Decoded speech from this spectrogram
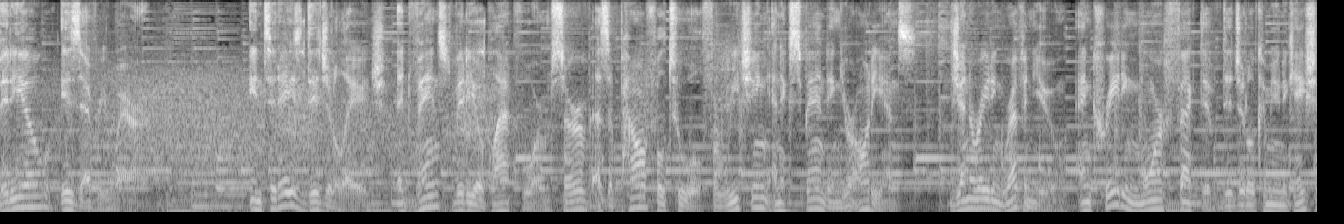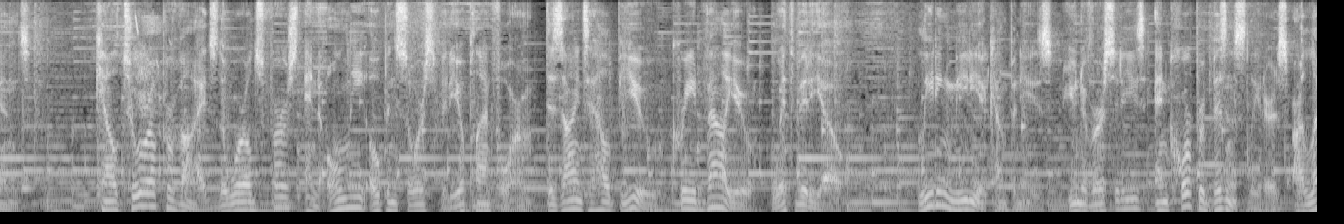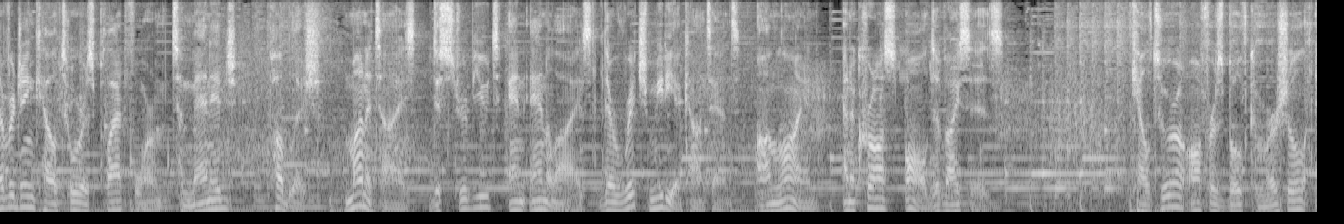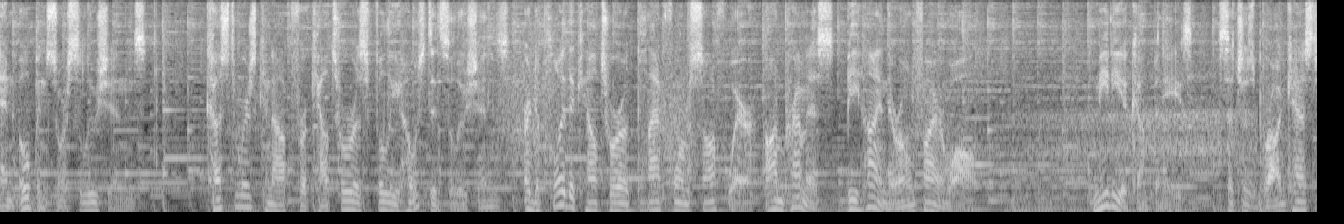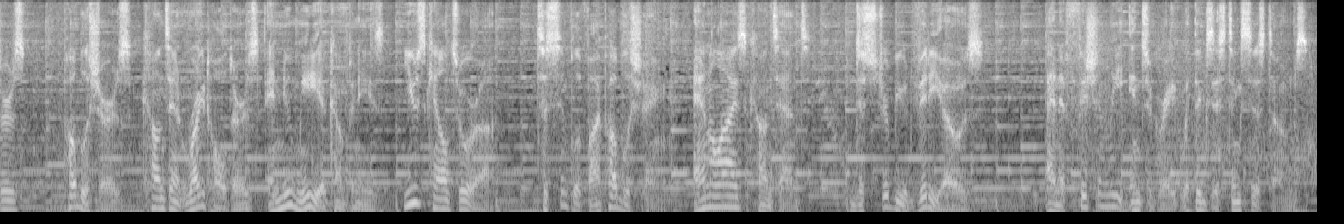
Video is everywhere. In today's digital age, advanced video platforms serve as a powerful tool for reaching and expanding your audience, generating revenue, and creating more effective digital communications. Kaltura provides the world's first and only open source video platform designed to help you create value with video. Leading media companies, universities, and corporate business leaders are leveraging Kaltura's platform to manage, publish, monetize, distribute, and analyze their rich media content online and across all devices. Kaltura offers both commercial and open source solutions. Customers can opt for Kaltura's fully hosted solutions or deploy the Kaltura platform software on-premise behind their own firewall. Media companies, such as broadcasters, publishers, content right holders, and new media companies, use Kaltura to simplify publishing, analyze content, distribute videos, and efficiently integrate with existing systems.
